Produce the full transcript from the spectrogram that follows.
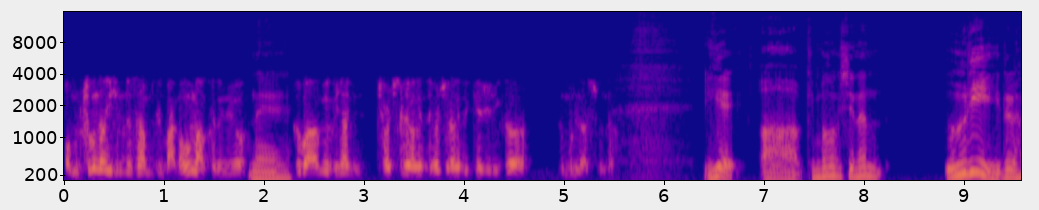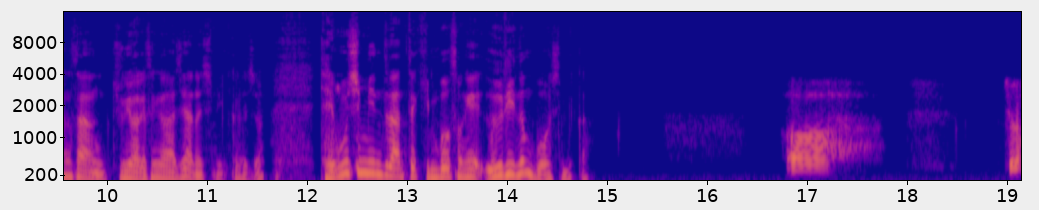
엄청나게 힘든 사람들이 많- 너무 많거든요. 네. 그 마음이 그냥 절실하게 절실하게 느껴지니까 눈물이 났습니다. 이게, 어, 김보성 씨는 의리를 항상 중요하게 생각하지 않으십니까? 그죠? 대구 시민들한테 김보성의 의리는 무엇입니까? 아, 제가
